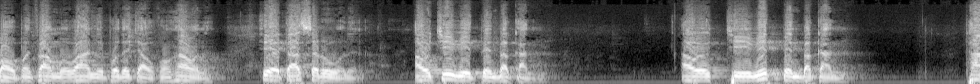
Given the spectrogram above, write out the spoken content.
บอกมันฟังเมื่อวานนี่พระเจ้าของเฮานะที่ตัสรูเนี่ยเอาชีวิตเป็นประกัน เอาชีวิตเป็นประกัน ถ้า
